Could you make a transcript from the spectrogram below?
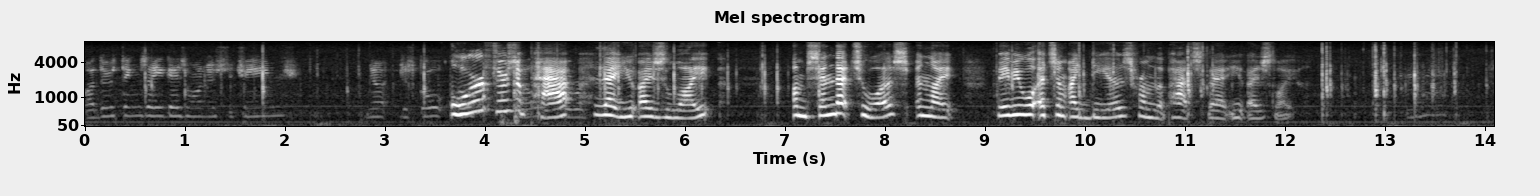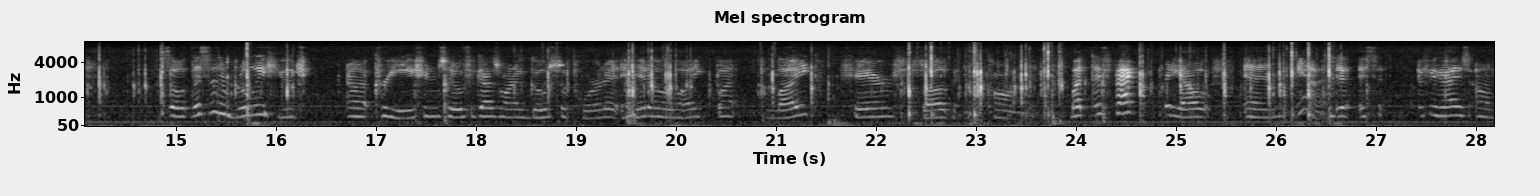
other things that you guys want us to change, you know, just go. or if there's a pack that you guys like, um, send that to us, and like maybe we'll add some ideas from the packs that you guys like. Mhm. So this is a really huge uh, creation. So if you guys want to go support it, hit a like button, like, share, sub, and comment. But this pack pretty out, and yeah, i- it's, if you guys um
